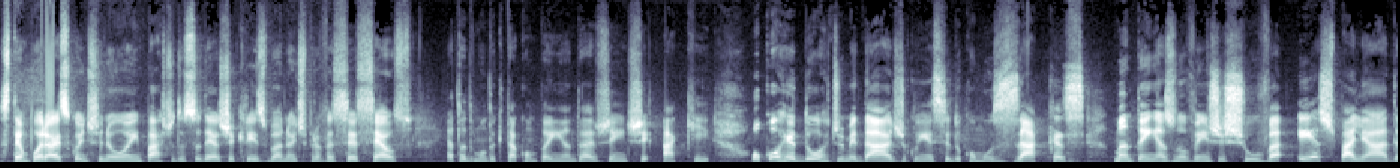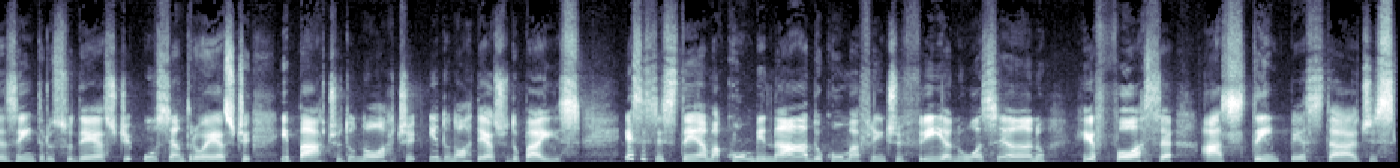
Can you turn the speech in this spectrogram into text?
Os temporais continuam em parte do Sudeste. Cris, boa noite para você, Celso a todo mundo que está acompanhando a gente aqui. O corredor de umidade, conhecido como ZACAS, mantém as nuvens de chuva espalhadas entre o Sudeste, o Centro-Oeste e parte do Norte e do Nordeste do país. Esse sistema, combinado com uma frente fria no oceano, reforça as tempestades.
